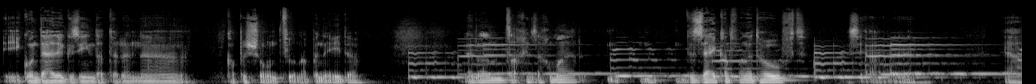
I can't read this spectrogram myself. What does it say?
je kon duidelijk zien dat er een uh, capuchon viel naar beneden. En dan zag je zeg maar de zijkant van het hoofd. Dus ja, ja.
